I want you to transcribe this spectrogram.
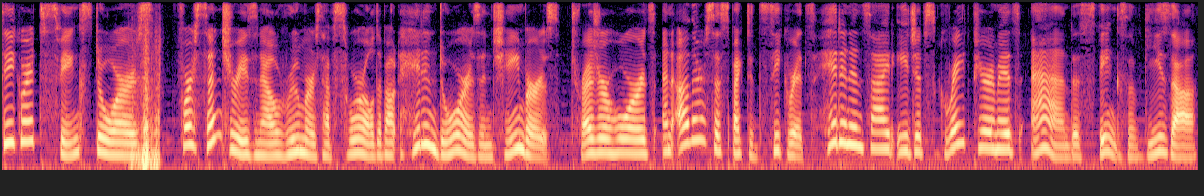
Secret Sphinx Doors For centuries now, rumors have swirled about hidden doors and chambers, treasure hoards, and other suspected secrets hidden inside Egypt's Great Pyramids and the Sphinx of Giza.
